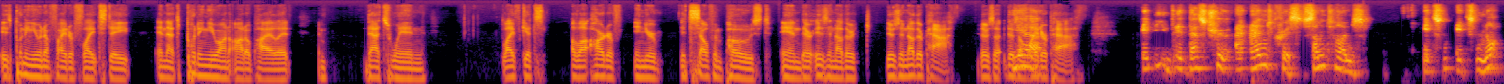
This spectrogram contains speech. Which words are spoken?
is putting you in a fight or flight state. And that's putting you on autopilot. And that's when life gets a lot harder in your, it's self imposed. And there is another, there's another path. There's a, there's yeah. a lighter path. It, it, that's true. And Chris, sometimes it's it's not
